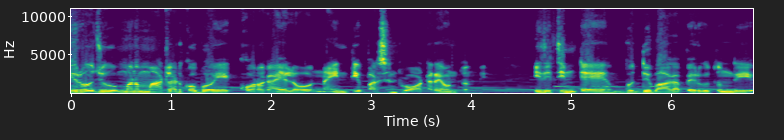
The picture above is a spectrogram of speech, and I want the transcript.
ఈరోజు మనం మాట్లాడుకోబోయే కూరగాయలో నైంటీ పర్సెంట్ వాటరే ఉంటుంది. ఇది తింటే బుద్ధి బాగా పెరుగుతుంది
